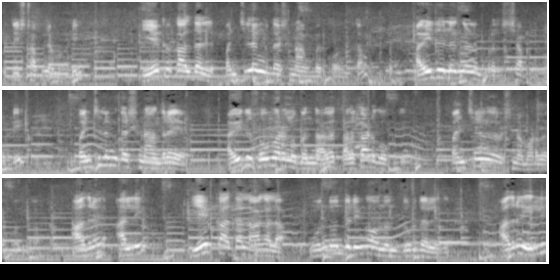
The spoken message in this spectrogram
ಪ್ರತಿಷ್ಠಾಪನೆ ಮಾಡಿ, ಏಕಕಾಲದಲ್ಲಿ ಪಂಚಲಿಂಗ ದರ್ಶನ ಆಗಬೇಕು ಅಂತ ಐದು ಲಿಂಗಗಳನ್ನು ಪ್ರತಿಷ್ಠಾಪನೆ ಮಾಡಿ, ಪಂಚಲಿಂಗ ದರ್ಶನ ಅಂದರೆ ಐದು ಸೋಮವಾರಗಳು ಬಂದಾಗ ತಲಕಾಡಿಗೆ ಹೋಗ್ತೀವಿ ಪಂಚಲಿಂಗ ದರ್ಶನ ಮಾಡಬೇಕು ಅಂತ. ಆದರೆ ಅಲ್ಲಿ ಏಕಕಾಲದಲ್ಲಿ ಆಗಲ್ಲ, ಒಂದೊಂದು ಲಿಂಗ ಒಂದೊಂದು ದೂರದಲ್ಲಿದೆ. ಆದರೆ ಇಲ್ಲಿ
